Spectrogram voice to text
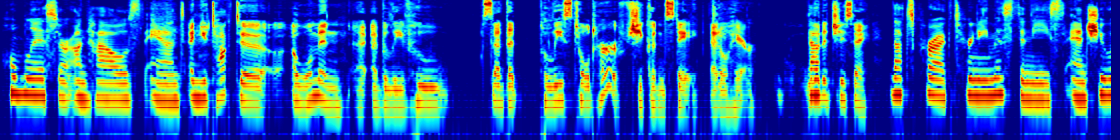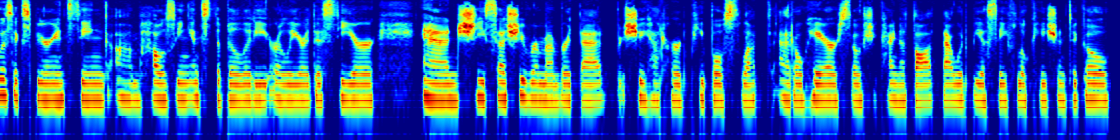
homeless or unhoused and and you talked to a woman i believe who said that police told her she couldn't stay at o'hare that, what did she say? That's correct. Her name is Denise, and she was experiencing um, housing instability earlier this year. And she says she remembered that she had heard people slept at O'Hare, so she kind of thought that would be a safe location to go.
